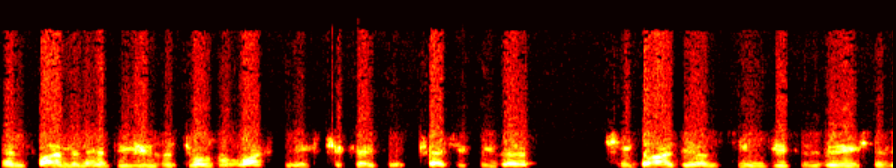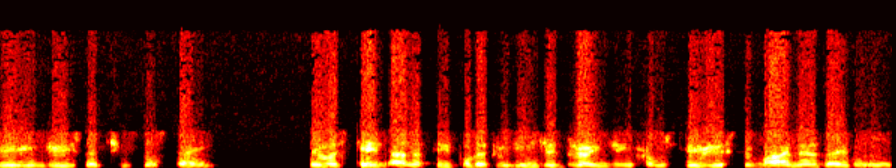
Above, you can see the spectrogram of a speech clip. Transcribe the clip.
and firemen had to use the jaws of life to extricate her. Tragically, though, she died there on scene due to the very severe injuries that she sustained. There was 10 other people that were injured, ranging from serious to minor. They were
